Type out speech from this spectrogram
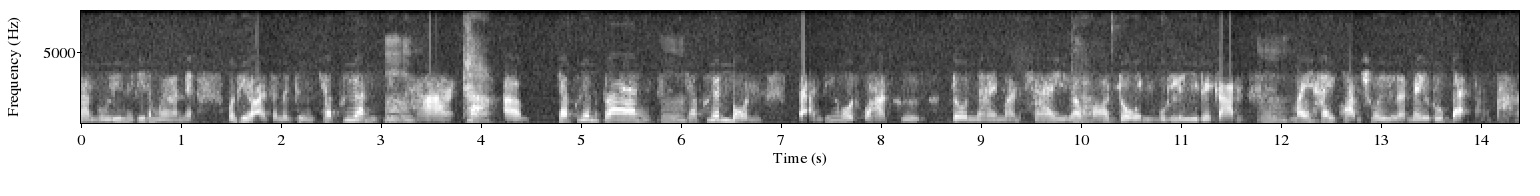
การบูลลี่ในที่ทำงานเนี่ยบางทีเราอาจจะนึกถึงแค่เพื่อนอืนิมนทาค่ะเอ่อแค่เพื่อนแกล้งอืมแค่เพื่อนบ่นแต่อันที่โหดกว่าคือ โดนนายหมั่นไส้แล้วก็โดนบูลลี่ด้วยกันอืมไม่ให้ความช่วยเหลือในรูปแบบต่าง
